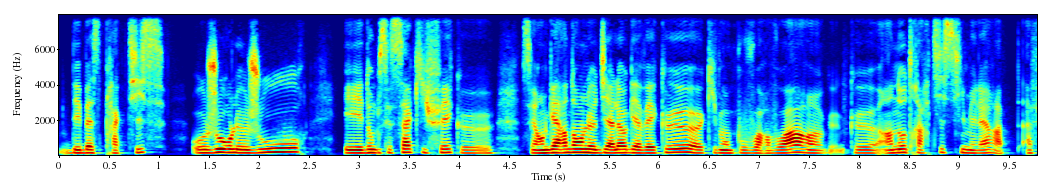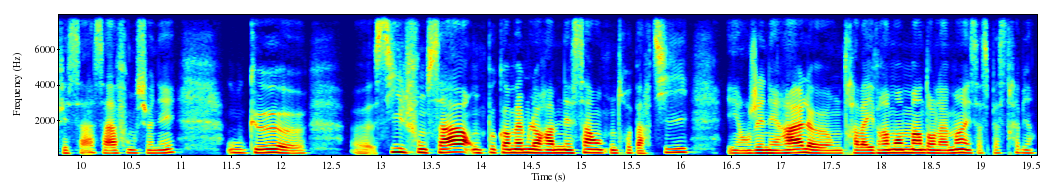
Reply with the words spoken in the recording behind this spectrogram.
des best practices au jour le jour et donc, c'est ça qui fait que c'est en gardant le dialogue avec eux euh, qu'ils vont pouvoir voir euh, qu'un autre artiste similaire a, fait ça, ça a fonctionné, ou que euh, s'ils font ça, on peut quand même leur amener ça en contrepartie. Et en général, on travaille vraiment main dans la main et ça se passe très bien.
